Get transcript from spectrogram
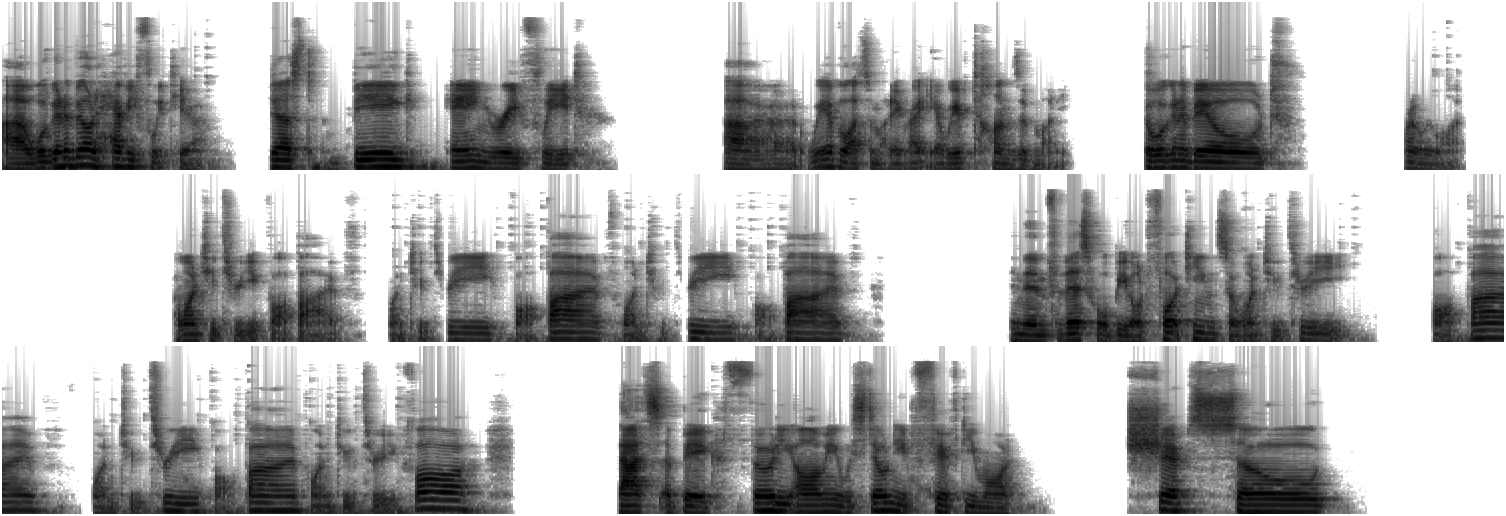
Uh, we're going to build heavy fleet here. Just big, angry fleet. Uh, we have lots of money, right? Yeah, we have tons of money. So we're going to build... What do we want? One, two, three, four, five. One, two, three, four, five. One, two, three, four, five. And then for this, we'll build 14. So one, two, three, four, five, one, two, three, four, five, one, two, three, four. That's a big 30 army. We still need 50 more ships, so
